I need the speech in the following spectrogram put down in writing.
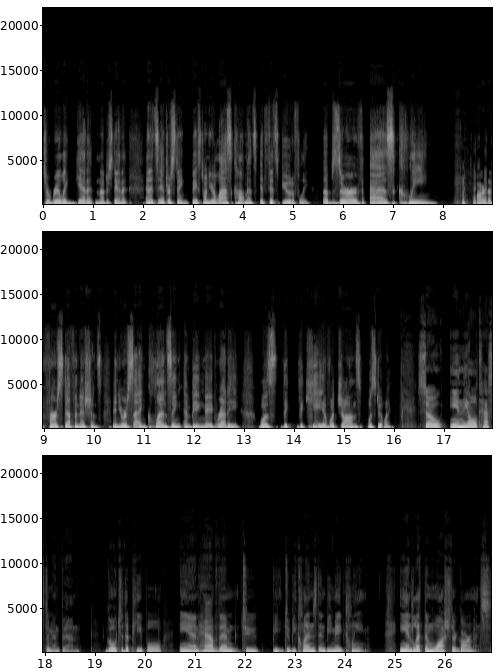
to really get it and understand it. And it's interesting, based on your last comments, it fits beautifully. Observe as clean are the first definitions. And you were saying cleansing and being made ready was the, the key of what John's was doing. So in the Old Testament, then, go to the people and have them to be, to be cleansed and be made clean, and let them wash their garments.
